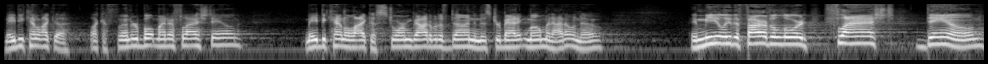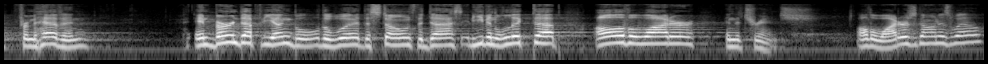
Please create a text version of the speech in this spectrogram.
Maybe kind of like a, like a thunderbolt might have flashed down. Maybe kind of like a storm God would have done in this dramatic moment. I don't know. Immediately, the fire of the Lord flashed down from heaven and burned up the young bull, the wood, the stones, the dust. It even licked up all the water in the trench. All the water's gone as well?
